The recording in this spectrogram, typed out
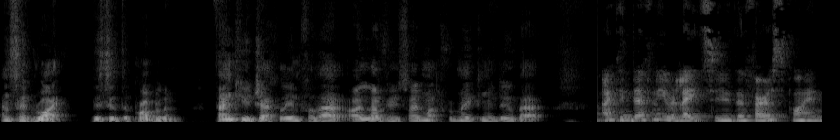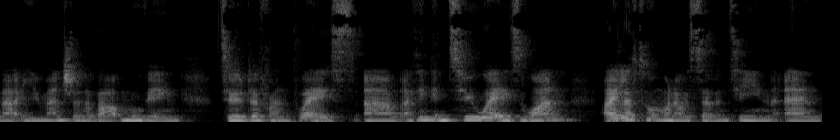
and said, right, this is the problem. Thank you, Jacqueline, for that. I love you so much for making me do that. I can definitely relate to the first point that you mentioned about moving to a different place. Um, I think in two ways. One, I left home when I was 17 and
